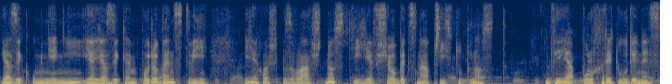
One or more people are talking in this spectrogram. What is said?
Jazyk umění je jazykem podobenství, jehož zvláštností je všeobecná přístupnost. Via pulchritudinis,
